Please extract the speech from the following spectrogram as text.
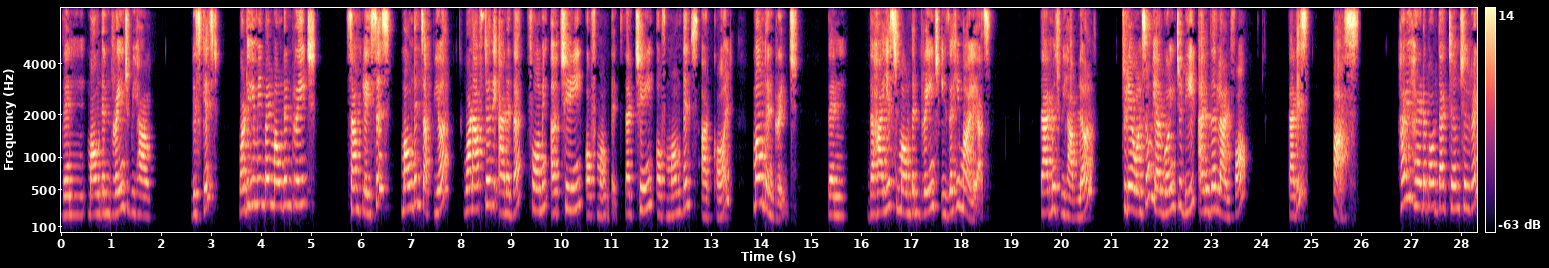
Then mountain range we have discussed. What do you mean by mountain range? Some places mountains appear one after the another forming a chain of mountains. That chain of mountains are called mountain range. Then the highest mountain range is the Himalayas. That much we have learned. Today also we are going to deal another landform that is pass. Have you heard about that term children?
